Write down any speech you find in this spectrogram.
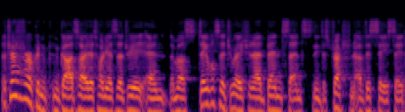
The Church of Broken in God started the 20th century in the most stable situation it had been since the destruction of the city-state.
